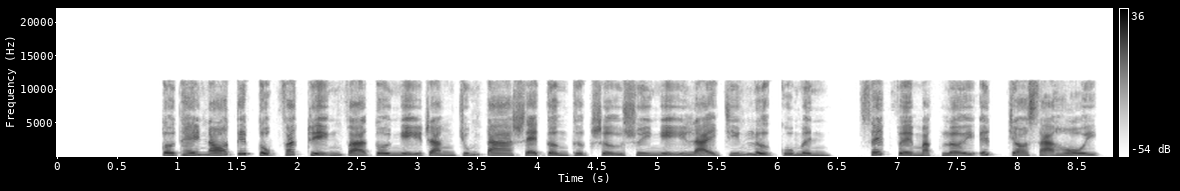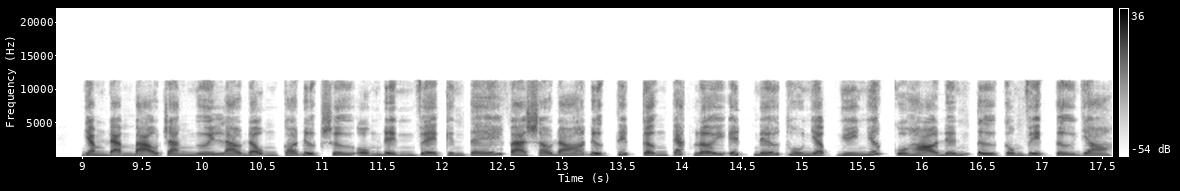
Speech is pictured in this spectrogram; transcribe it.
Tôi thấy nó tiếp tục phát triển và tôi nghĩ rằng chúng ta sẽ cần thực sự suy nghĩ lại chiến lược của mình, xét về mặt lợi ích cho xã hội, nhằm đảm bảo rằng người lao động có được sự ổn định về kinh tế và sau đó được tiếp cận các lợi ích nếu thu nhập duy nhất của họ đến từ công việc tự do.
